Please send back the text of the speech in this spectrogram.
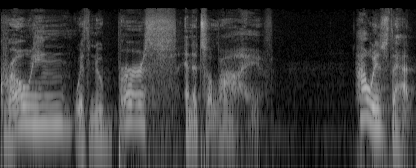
growing with new birth and it's alive. How is that?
